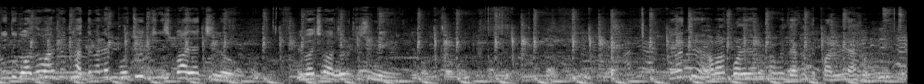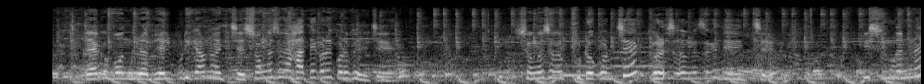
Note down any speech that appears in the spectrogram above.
কিন্তু গত বছর খাদ্য মেলায় প্রচুর জিনিস পাওয়া যাচ্ছিল। এবছর অত কিছু নেই। ঠিক আছে? আবার পরে যখন তোমাকে দেখাতে পারলে এখন দেখো বন্ধুরা, ভেলপুরি কেমন হচ্ছে? সঙ্গে সঙ্গে হাতে করে করে ফেলছে। সঙ্গে সঙ্গে ফুটো করছে, করে সঙ্গে সঙ্গে দিয়ে দিচ্ছে। কি সুন্দর না?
